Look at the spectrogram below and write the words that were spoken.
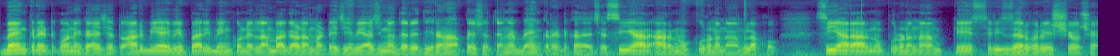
bank rate કોને કહે છે? તો આરબીઆઈ વેપારી બેંકોને લાંબા ગાળા માટે જે વ્યાજના દરે ધિરાણ આપે છે તેને બેંક રેટ કહે છે. સીઆરઆરનું પૂર્ણ નામ લખો. સીઆરઆરનું પૂર્ણ નામ કેસ રિઝર્વ રેશિયો છે.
